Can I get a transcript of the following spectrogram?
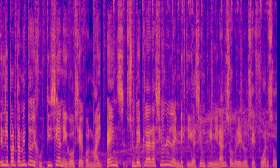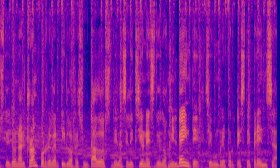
El Departamento de Justicia negocia con Mike Pence su declaración en la investigación criminal sobre los esfuerzos de Donald Trump por revertir los resultados de las elecciones de 2020, según reportes de prensa.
